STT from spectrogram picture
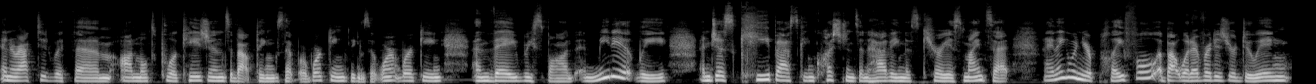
interacted with them on multiple occasions about things that were working, things that weren't working, and they respond immediately and just keep asking questions and having this curious mindset. And I think when you're playful about whatever it is you're doing,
